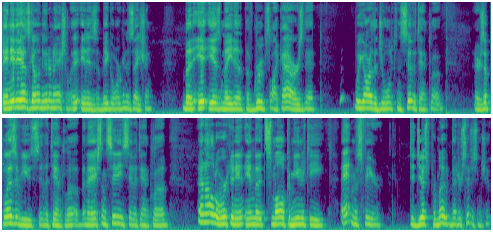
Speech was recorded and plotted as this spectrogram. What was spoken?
And it has gone international. It, it is a big organization, but it is made up of groups like ours that we are the Joelton Civitan Club. There's a Pleasant View Civitan Club, an Ashland City Civitan Club, and all are working in, in the small community atmosphere to just promote better citizenship.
